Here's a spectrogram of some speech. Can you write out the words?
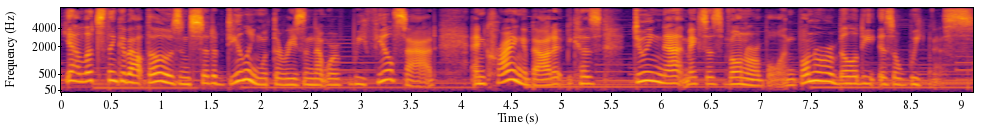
Yeah, let's think about those instead of dealing with the reason that we feel sad and crying about it because doing that makes us vulnerable, and vulnerability is a weakness.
